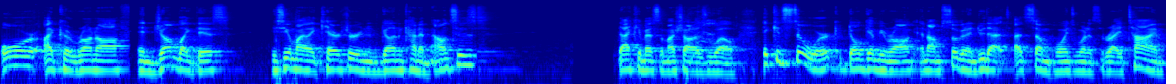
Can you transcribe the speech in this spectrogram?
Or I could run off and jump like this. You see how my like character and gun kind of bounces? That can mess up my shot as well. It can still work, don't get me wrong, and I'm still gonna do that at some points when it's the right time.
